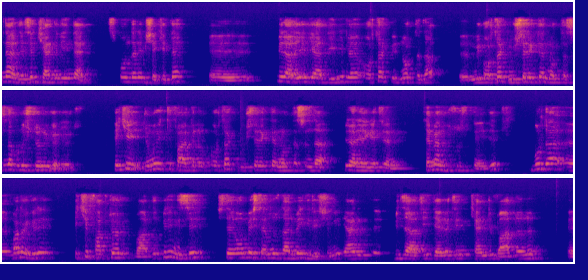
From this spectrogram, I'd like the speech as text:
neredeyse kendiliğinden spontane bir şekilde e, bir araya geldiğini ve ortak bir noktada e, ortak müşterekler noktasında buluştuğunu görüyoruz. Peki Cumhur İttifakı'nın ortak müşterekler noktasında bir araya getiren temel husus neydi? Burada e, bana göre iki faktör vardı. Birincisi işte 15 Temmuz darbe girişimi yani e, bizatihi devletin kendi varlığının e,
